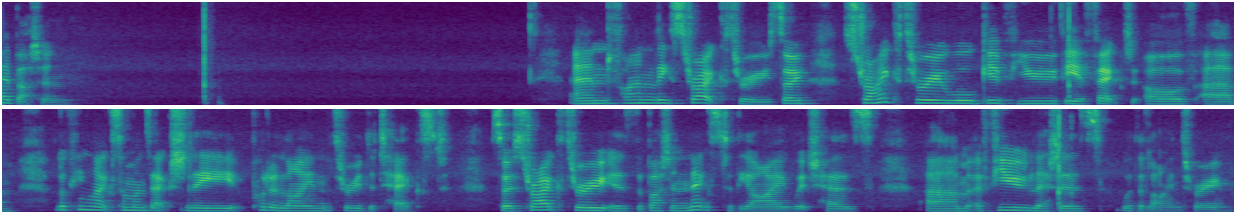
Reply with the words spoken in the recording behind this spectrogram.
I button. And finally, strike through. So strike through will give you the effect of um, looking like someone's actually put a line through the text. So strike through is the button next to the I, which has um, a few letters with a line through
